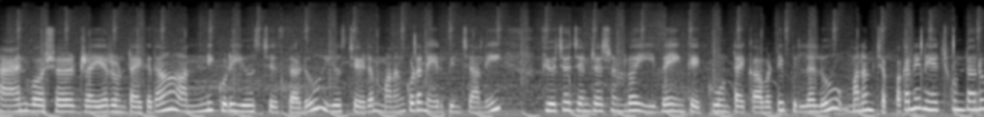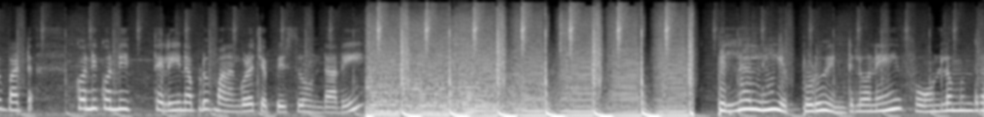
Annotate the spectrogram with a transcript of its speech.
హ్యాండ్ వాషర్ డ్రయర్ ఉంటాయి కదా అన్నీ కూడా యూజ్ చేస్తాడు. యూజ్ చేయడం మనం కూడా నేర్పించాలి. ఫ్యూచర్ జనరేషన్లో ఇవే ఇంకా ఎక్కువ ఉంటాయి కాబట్టి పిల్లలు మనం చెప్పకనే నేర్చుకుంటారు. బట్ కొన్ని కొన్ని తెలియనప్పుడు మనం కూడా చెప్పిస్తూ ఉండాలి. పిల్లల్ని ఎప్పుడూ ఇంటిలోనే ఫోన్ల ముందర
